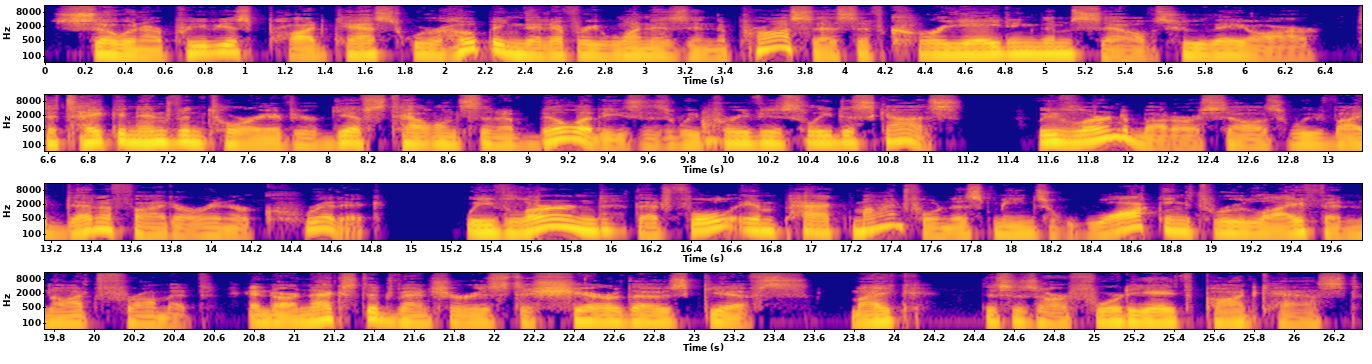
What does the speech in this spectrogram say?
So, in our previous podcast, we're hoping that everyone is in the process of creating themselves who they are to take an inventory of your gifts, talents, and abilities as we previously discussed. We've learned about ourselves. We've identified our inner critic. We've learned that full impact mindfulness means walking through life and not from it. And our next adventure is to share those gifts. Mike, this is our 48th podcast.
